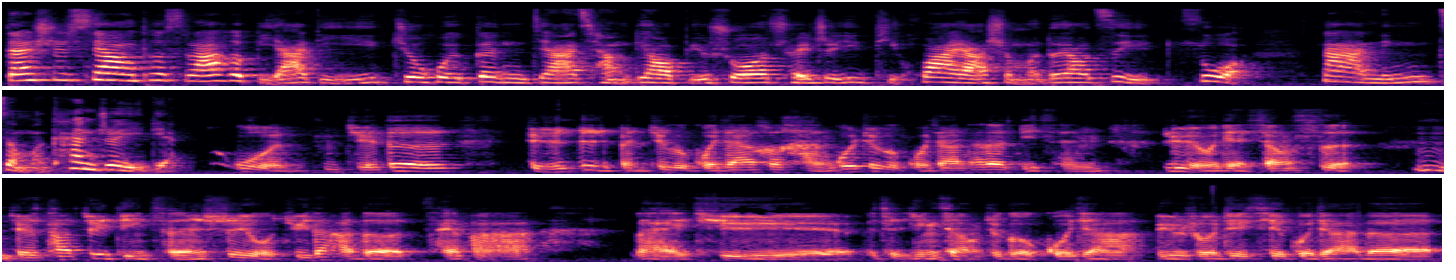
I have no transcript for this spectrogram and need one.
但是像特斯拉和比亚迪就会更加强调，比如说垂直一体化呀，什么都要自己做。那您怎么看这一点？我觉得就是日本这个国家和韩国这个国家，它的底层略有点相似。嗯，就是它最顶层是有巨大的财阀来去影响这个国家，比如说这些国家的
